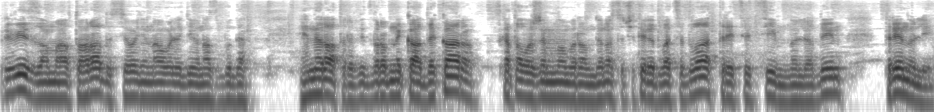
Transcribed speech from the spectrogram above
Привіт, з вами Автоградус. Сьогодні на огляді у нас буде генератор від виробника Decaro з каталожним номером 9422 3701 30.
